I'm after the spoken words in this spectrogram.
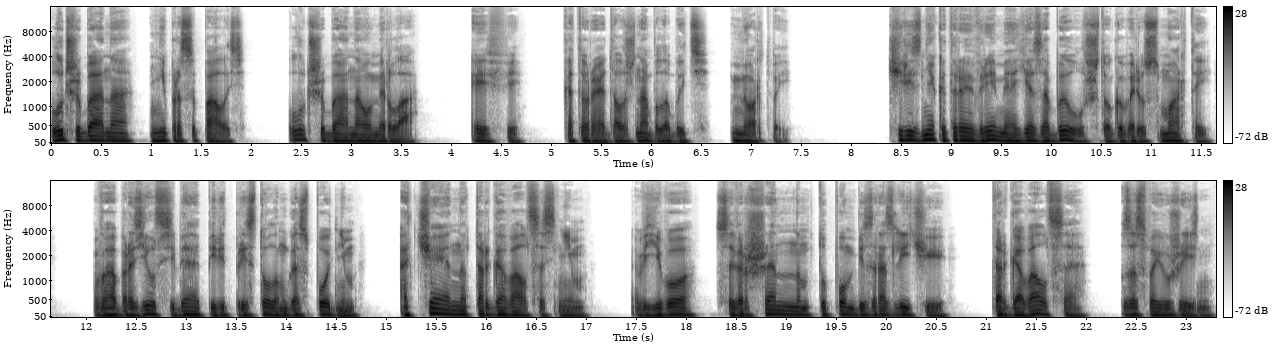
Лучше бы она не просыпалась, лучше бы она умерла. Эффи, которая должна была быть мертвой. Через некоторое время я забыл, что говорю с Мартой, вообразил себя перед престолом Господним, отчаянно торговался с ним, в его совершенном тупом безразличии, торговался за свою жизнь.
